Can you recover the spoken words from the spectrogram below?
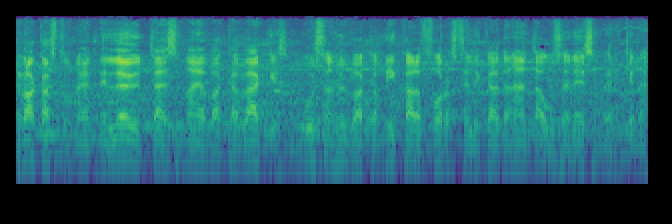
rakastuneet, ne löytää sen ajan vaikka väkisin. Muistan hyvin vaikka Mikael Forsteli, käytän häntä usein esimerkkinä.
